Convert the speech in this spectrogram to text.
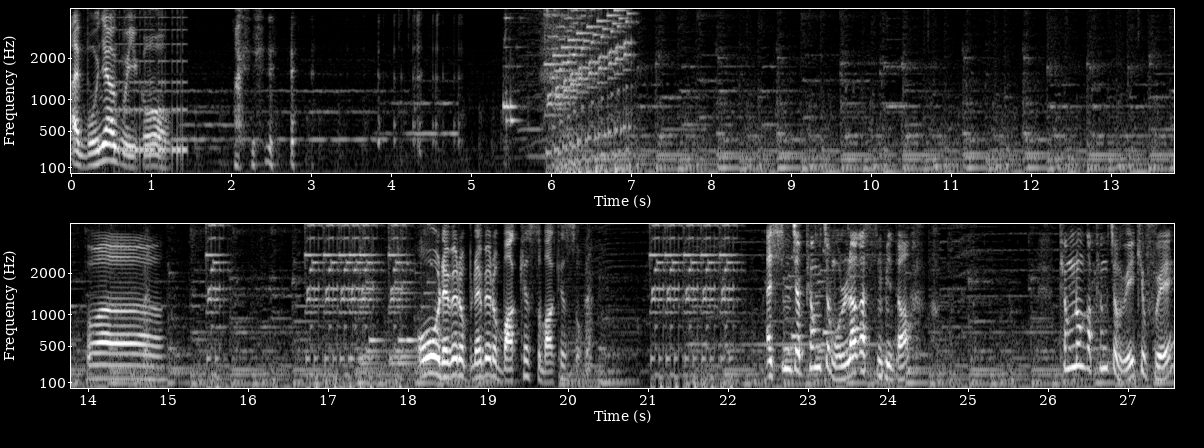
아니 뭐냐고 이거. 와. 오 레벨업 레벨업 막혔어 막혔어. 아 심지어 평점 올라갔습니다. 평론가 평점 왜 이렇게 후해?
